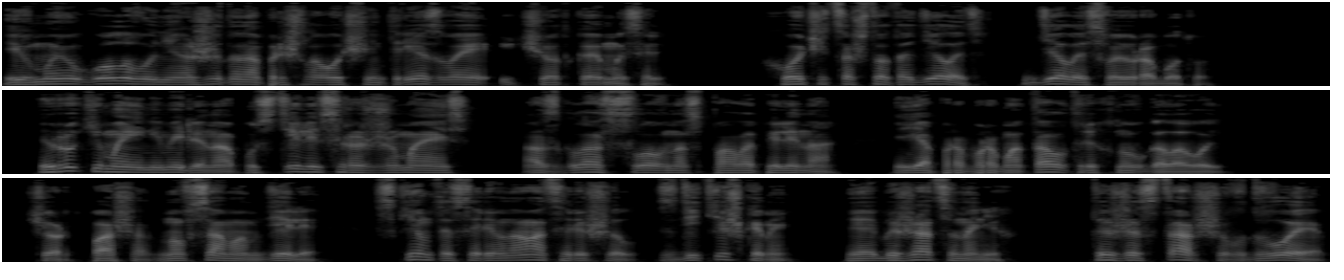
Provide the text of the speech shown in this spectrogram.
и в мою голову неожиданно пришла очень трезвая и четкая мысль. Хочется что-то делать, делай свою работу. И руки мои немедленно опустились, разжимаясь, а с глаз словно спала пелена, и я пробормотал, тряхнув головой. Черт, Паша, ну в самом деле, с кем ты соревноваться решил? С детишками? И обижаться на них? Ты же старше вдвое.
